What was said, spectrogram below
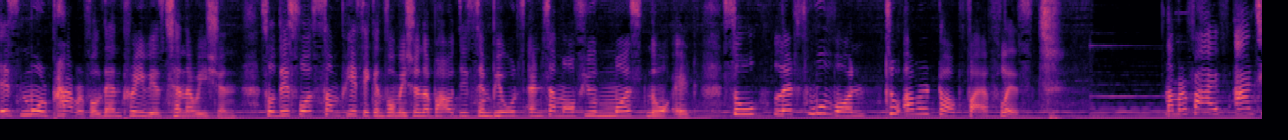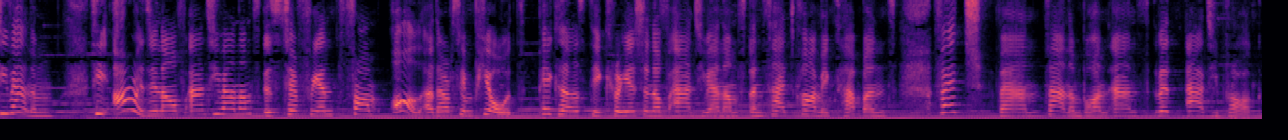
is more powerful than previous generation. So this was some basic information about these symbiotes and some of you must know it. So let's move on to our top 5 list. Number 5. Anti-Venom The origin of anti-venoms is different from all other symbiotes because the creation of anti-venoms inside comics happens which when Venom bond ends with Eddie Brock.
